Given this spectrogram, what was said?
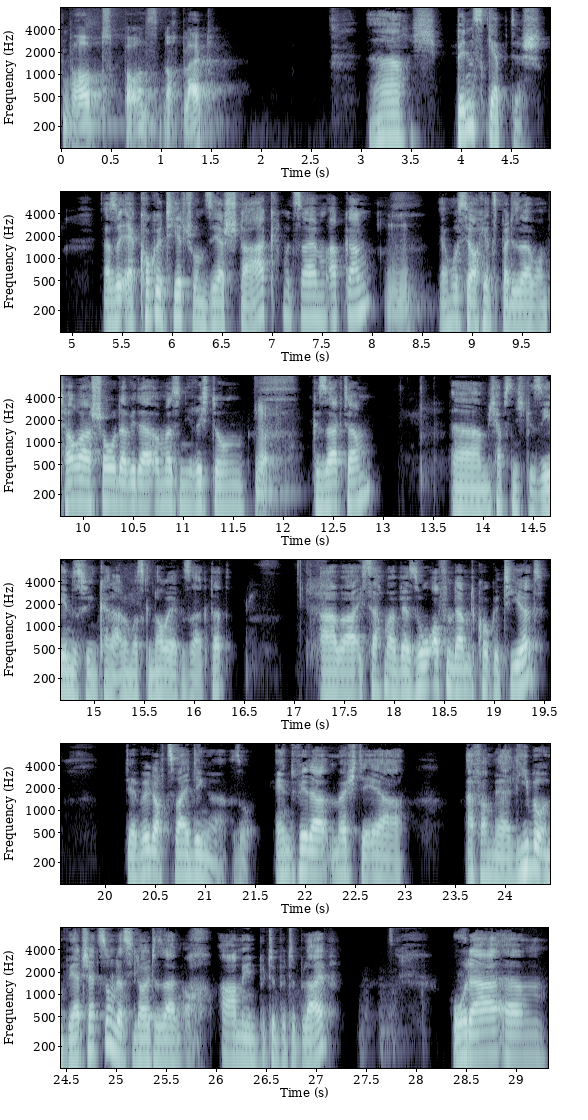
überhaupt bei uns noch bleibt? Ja, ich bin skeptisch. Also er kokettiert schon sehr stark mit seinem Abgang. Mhm. Er muss ja auch jetzt bei dieser Vontora-Show da wieder irgendwas in die Richtung ja. gesagt haben. Ähm, ich habe es nicht gesehen, deswegen keine Ahnung, was genau er gesagt hat. Aber ich sag mal, wer so offen damit kokettiert, der will doch zwei Dinge. Also entweder möchte er einfach mehr Liebe und Wertschätzung, dass die Leute sagen, ach Armin, bitte, bitte bleib. Oder ähm,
